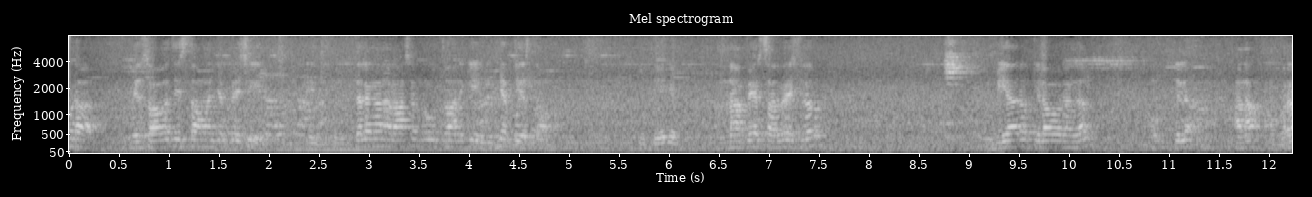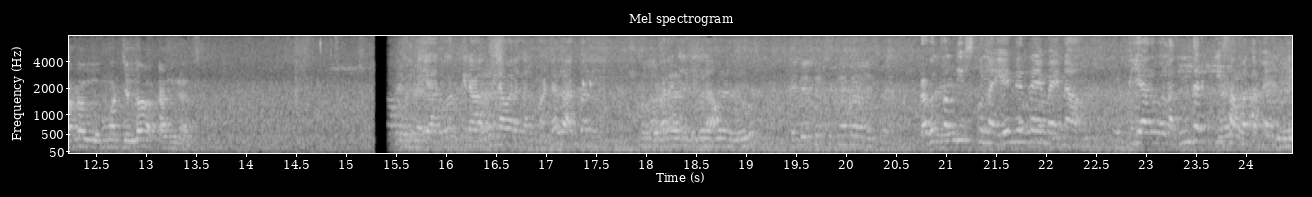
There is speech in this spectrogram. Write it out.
కూడా మేము స్వాగతిస్తామని చెప్పేసి తెలంగాణ రాష్ట్ర ప్రభుత్వానికి విజ్ఞప్తి చేస్తాము నా పేరు సర్వేశ్వర్. బీఆర్ఓ కిలా వరంగల్. కిలా వరంగల్ ఉమ్మడి జిల్లా కన్వీనర్. వరంగల్ మండల్ అర్బన్ వరంగల్ జిల్లా. ప్రభుత్వం తీసుకున్న ఏ నిర్ణయమైనా బీఆర్ వాళ్ళందరికీ సమ్మతమైనది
